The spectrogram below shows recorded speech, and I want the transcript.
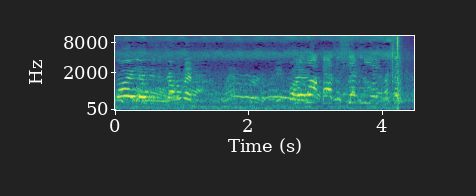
Sorry, ladies and gentlemen. Need fire. Walk has a 78%.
